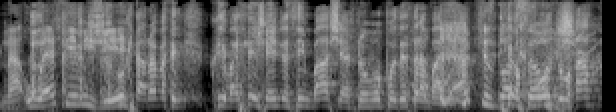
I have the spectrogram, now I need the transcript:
Na UFMG. O cara vai, que vai ter gente assim embaixo, chefe, não vou poder trabalhar. Fiz doação. Eu vou doar.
